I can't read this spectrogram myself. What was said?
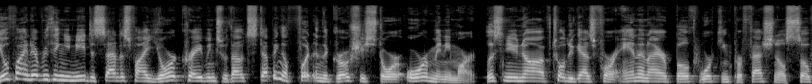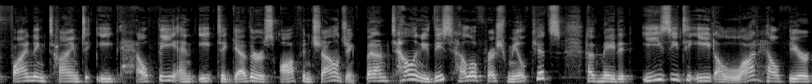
You'll find everything you need to satisfy your cravings without stepping a foot in the grocery store or mini mart. Listen, you know, I've told you guys before, Ann and I are both working professionals, so finding time to eat healthy and eat together is often challenging. But I'm telling you, these HelloFresh meal kits have made it easy to eat a lot healthier.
